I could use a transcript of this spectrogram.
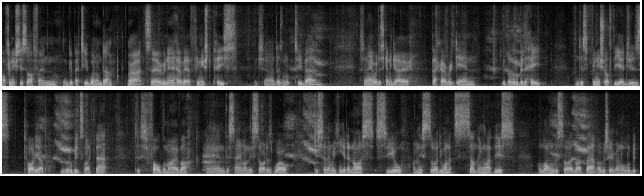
I'll finish this off and we'll get back to you when I'm done. Alright, so we now have our finished piece, which uh, doesn't look too bad. So now we're just going to go back over again with a little bit of heat and just finish off the edges, tidy up little bits like that, just fold them over and the same on this side as well, just so then we can get a nice seal on this side. You want it something like this along the side like that. Obviously I've gone a little bit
